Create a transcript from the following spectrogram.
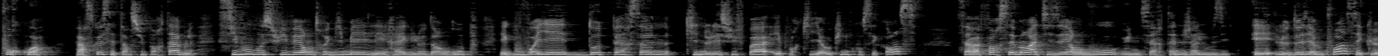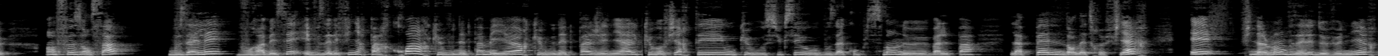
Pourquoi? Parce que c'est insupportable. Si vous vous suivez entre guillemets les règles d'un groupe et que vous voyez d'autres personnes qui ne les suivent pas et pour qui il n'y a aucune conséquence, ça va forcément attiser en vous une certaine jalousie. Et le deuxième point, c'est que en faisant ça, vous allez vous rabaisser et vous allez finir par croire que vous n'êtes pas meilleur, que vous n'êtes pas génial, que vos fiertés ou que vos succès ou vos accomplissements ne valent pas la peine d'en être fier et finalement vous allez devenir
